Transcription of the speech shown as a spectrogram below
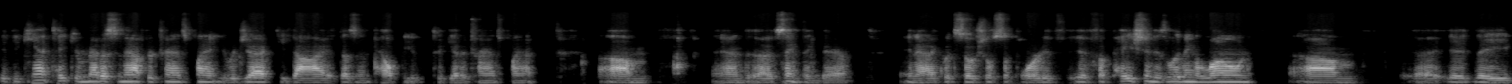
if you can't take your medicine after transplant, you reject, you die, it doesn't help you to get a transplant. Um, and uh, same thing there, inadequate social support. If, if a patient is living alone, um, uh, it, they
